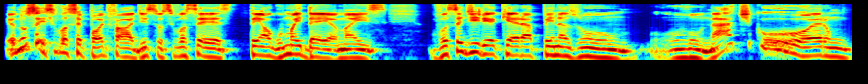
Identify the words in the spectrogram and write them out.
Eu não sei se você pode falar disso, ou se você tem alguma ideia, mas você diria que era apenas um, um lunático ou era, um,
